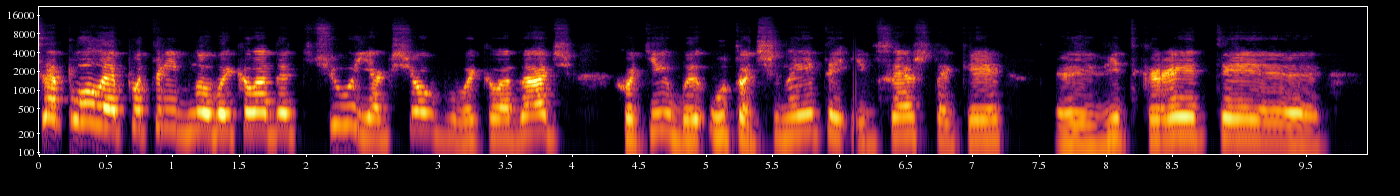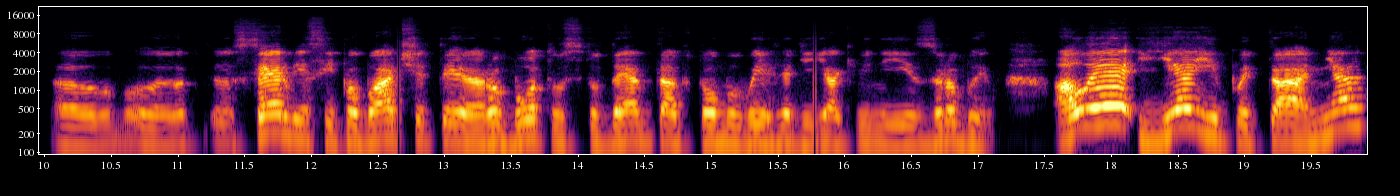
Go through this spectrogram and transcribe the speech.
це поле потрібно викладачу, якщо викладач хотів би уточнити і все ж таки е, відкрити сервіс і побачити роботу студента в тому вигляді, як він її зробив. Але є і питання,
